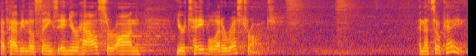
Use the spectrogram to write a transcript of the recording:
of having those things in your house or on your table at a restaurant. And that's okay.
